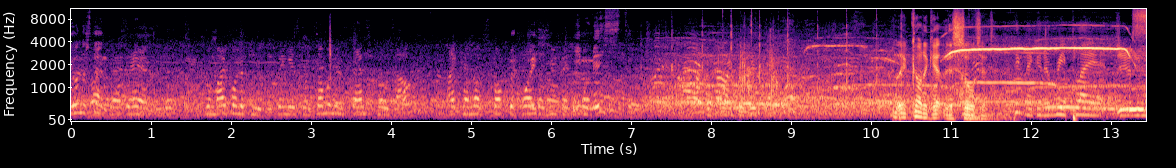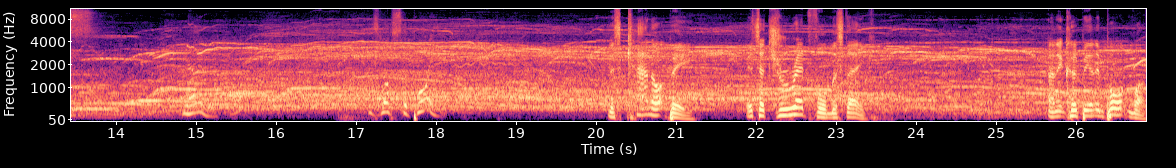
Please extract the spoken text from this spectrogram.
You understand? Yeah, yeah, yeah. From my point of view, the thing is when someone in the stands goes out, I cannot stop the point point replay the He point. missed. They've got to get this sorted. I think they're going to replay it. Yes. No. He's lost the point. This cannot be. It's a dreadful mistake. And it could be an important one.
